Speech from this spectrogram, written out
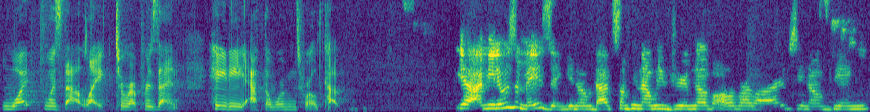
What was that like to represent Haiti at the Women's World Cup? Yeah, I mean, it was amazing. You know, that's something that we've dreamed of all of our lives. You know, being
